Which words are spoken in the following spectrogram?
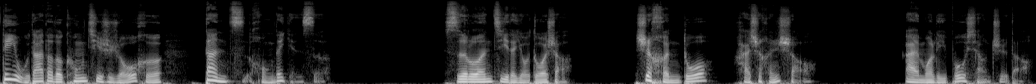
第五大道的空气是柔和淡紫红的颜色。斯洛恩记得有多少？是很多还是很少？艾莫里不想知道。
